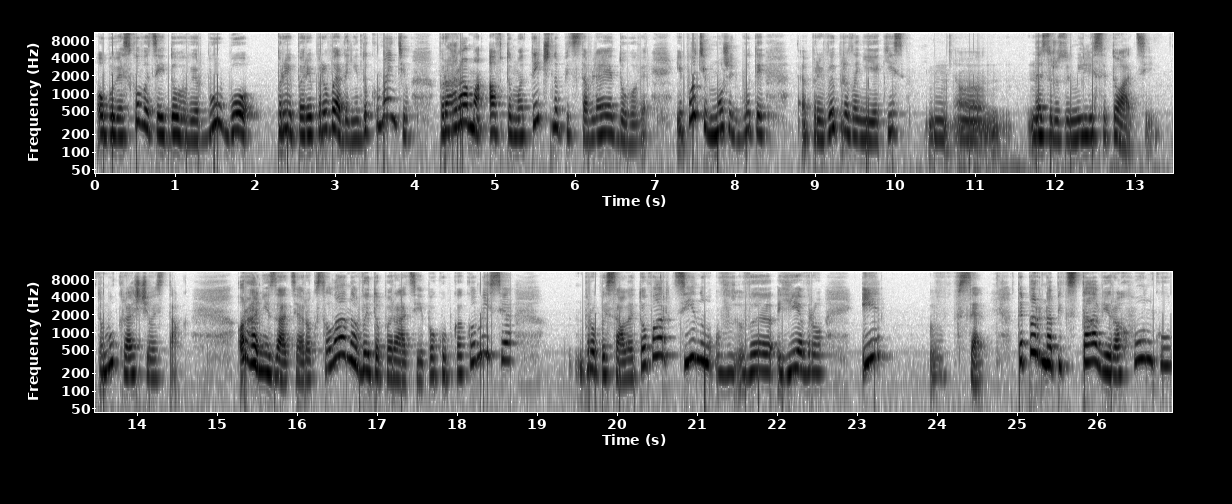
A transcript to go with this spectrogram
обов'язково цей договір був, бо при перепроведенні документів програма автоматично підставляє договір. І потім можуть бути при виправленні якісь незрозумілі ситуації. Тому краще ось так. Організація Роксолана, вид операції покупка комісія. Прописали товар, ціну в євро і все. Тепер на підставі рахунку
